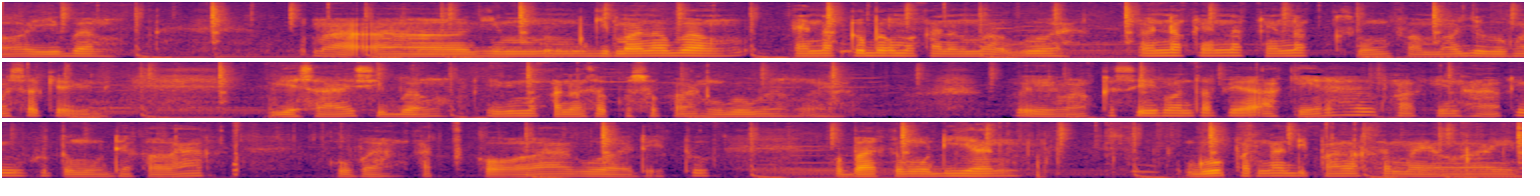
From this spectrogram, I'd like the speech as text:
Oh iya bang. Ma, uh, gim, gimana bang? Enak ke bang makanan mak gue enak enak enak. Sumpah mau juga masak kayak gini. Biasa aja sih bang. Ini makanan kesukaan gue bang ya. Wih makasih mantap ya. Akhirnya makin hari gue ketemu dia kelar. Gue berangkat sekolah gue ada itu kebar kemudian gue pernah dipalak sama yang lain.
